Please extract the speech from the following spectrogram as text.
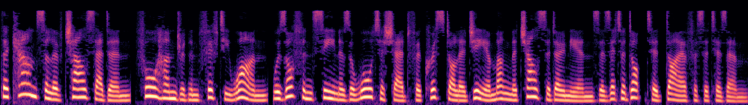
The Council of Chalcedon 451 was often seen as a watershed for Christology among the Chalcedonians as it adopted Diophysitism.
